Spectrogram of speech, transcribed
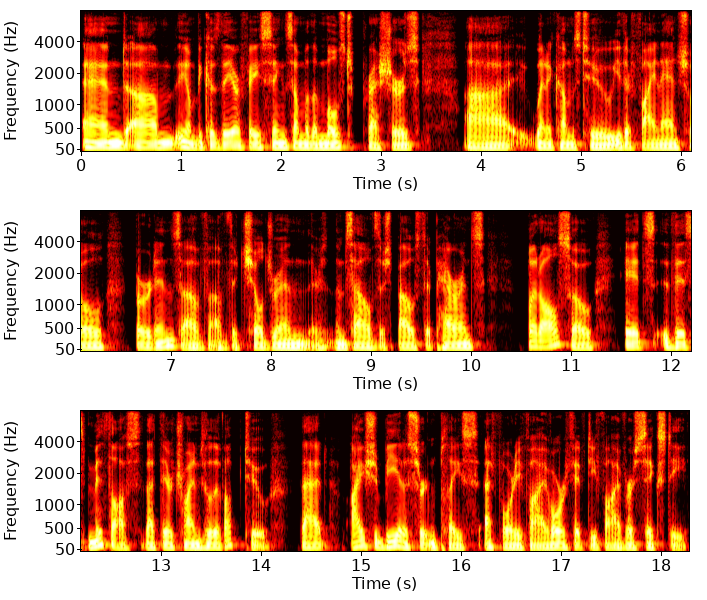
And, um, you know, because they are facing some of the most pressures uh, when it comes to either financial burdens of, of the children, their, themselves, their spouse, their parents, but also it's this mythos that they're trying to live up to that I should be at a certain place at 45 or 55 or 60.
